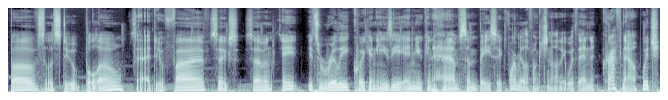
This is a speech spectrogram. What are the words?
above. So let's do below. Say I do five, six, seven, eight. It's really quick and easy and you can have some basic formula functionality within Craft now, which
